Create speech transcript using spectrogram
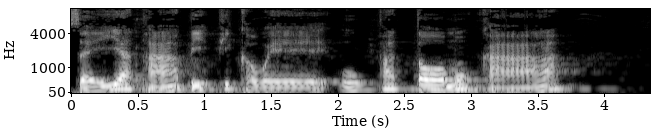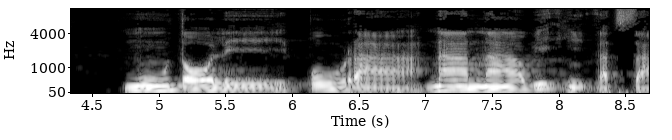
เสยยถาปิพิกเว อุพัตโตมุขา มูโตลี ปูรา นานาวิหิตัสสะ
